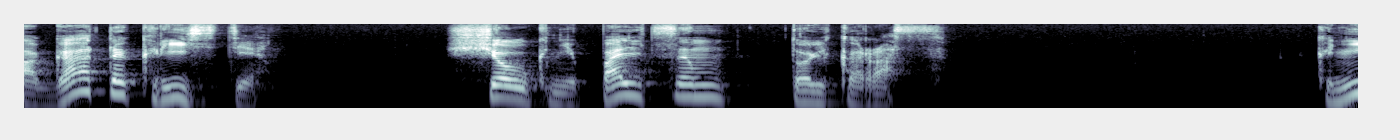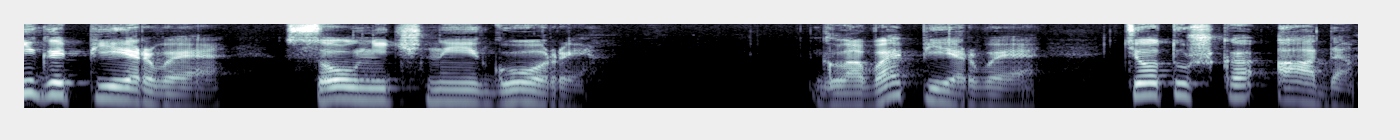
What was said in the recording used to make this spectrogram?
Агата Кристи. Щелкни пальцем только раз. Книга первая. Солнечные горы. Глава первая. Тетушка Ада.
